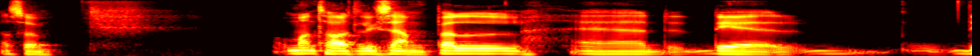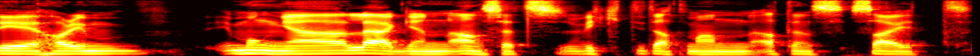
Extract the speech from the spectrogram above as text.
alltså, om man tar till exempel, det, det har i många lägen ansetts viktigt att, man, att ens sajt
